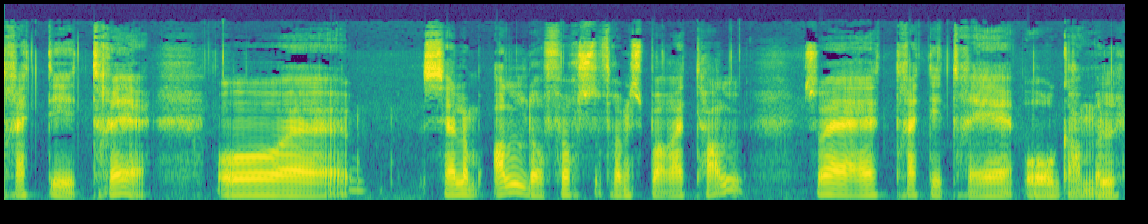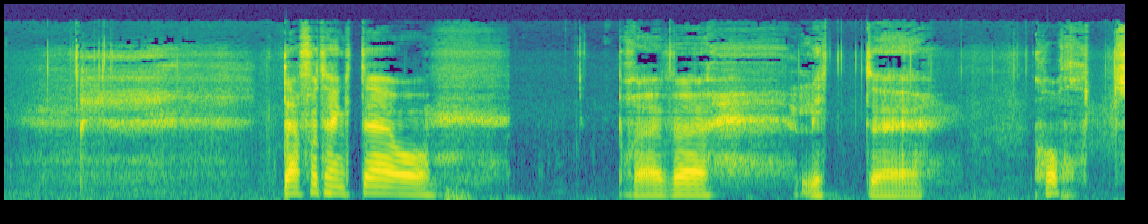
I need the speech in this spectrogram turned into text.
33. Og eh, selv om alder først og fremst bare er tall, så er jeg 33 år gammel. Derfor tenkte jeg å prøve litt eh, kort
